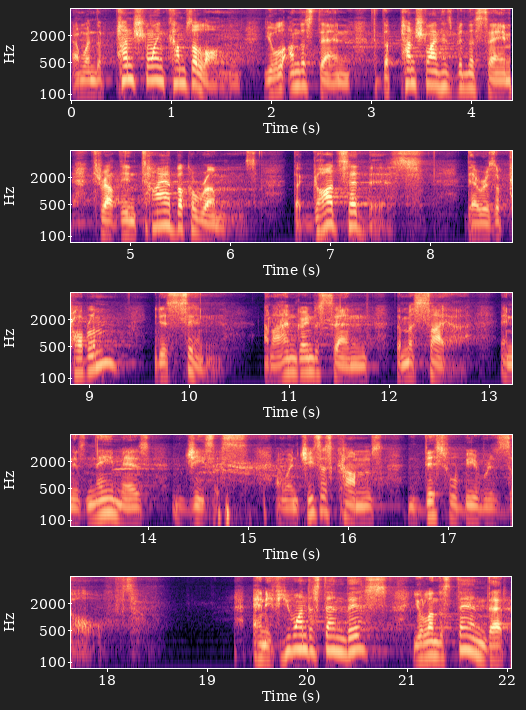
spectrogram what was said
And when the punchline comes along, you will understand that the punchline has been the same throughout the entire book of Romans. That God said this there is a problem, it is sin, and I'm going to send the Messiah and his name is Jesus. And when Jesus comes, this will be resolved. And if you understand this, you'll understand that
